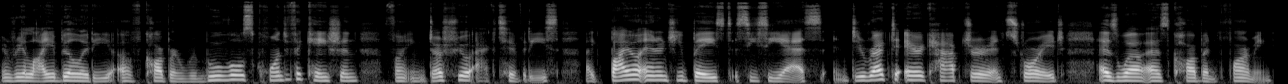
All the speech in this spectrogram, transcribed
and reliability of carbon removals quantification from industrial activities like bioenergy based CCS and direct air capture and storage, as well as carbon farming.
